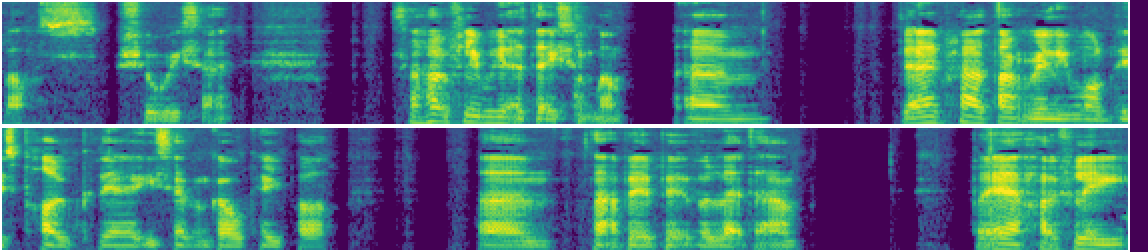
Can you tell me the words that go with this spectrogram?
plus, shall we say? So hopefully we get a decent one. Um, the only player I don't really want is Pope, the 87 goalkeeper. Um, that'd be a bit of a letdown. But yeah, hopefully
